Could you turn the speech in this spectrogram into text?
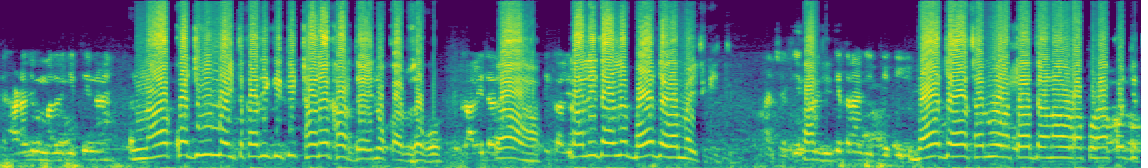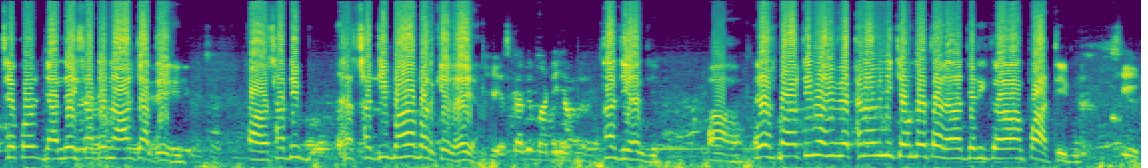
ਤੇ ਦੀ ਕੋਈ ਮਦਦ ਕੀਤੀ ਇਹਨਾਂ ਨੇ? ਨਾ ਕੁਝ ਵੀ ਕਾਦੀ ਕੀਤੀ ਥਾਣੇ ਖੜਦੇ ਲੋਕਾਂ ਨੂੰ ਸਗੋਂ। ਅਕਾਲੀ ਦਲ ਨੇ ਬਹੁਤ ਜ਼ਿਆਦਾ ਮਦਦ ਕੀਤੀ। ਅੱਛਾ ਹਾਂਜੀ। ਤਰ੍ਹਾਂ ਕੀਤੀ ਕੀ? ਬਹੁਤ ਜ਼ਿਆਦਾ ਸਾਨੂੰ ਆਟਾ ਦਾਣਾ ਔਰਾ ਪੋਰਾ ਕੋ ਜਿੱਥੇ ਕੋ ਜਾਂਦੇ ਸੀ ਸਾਡੇ ਨਾਲ ਜਾਂਦੇ ਸੀ। ਆਹ ਸਾਡੀ ਸੱਜੀ ਬਾਹ ਬਣ ਕੇ ਰਹੇ ਆ। ਇਸ ਕਰਕੇ ਪਾਰਟੀ ਸ਼ਾਮਲ ਹੋਈ ਹਾਂਜੀ ਹਾਂਜੀ। ਆਹੋ ਇਸ ਪਾਰਟੀ ਨੂੰ ਅਸੀਂ ਵੇਖਣਾ ਵੀ ਨਹੀਂ ਚਾਹੁੰਦੇ ਤਾਂ ਜਿਹੜੀ ਆਮ ਪਾਰਟੀ ਨੂੰ। ਠੀਕ।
